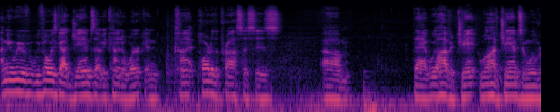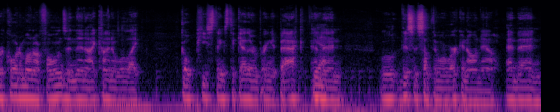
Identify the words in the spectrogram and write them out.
I mean, we've we've always got jams that we kind of work, and kind part of the process is um, that we'll have a jam, we'll have jams, and we'll record them on our phones, and then I kind of will like go piece things together and bring it back, and Yeah. then we'll, this is something we're working on now, and then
